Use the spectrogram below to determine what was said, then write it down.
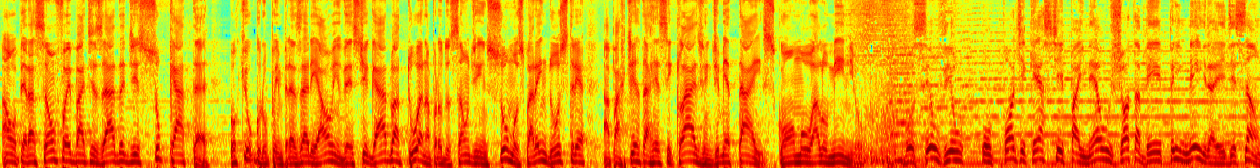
A operação foi batizada de sucata, porque o grupo empresarial investigado atua na produção de insumos para a indústria a partir da reciclagem de metais, como o alumínio. Você ouviu o podcast Painel JB, primeira edição.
